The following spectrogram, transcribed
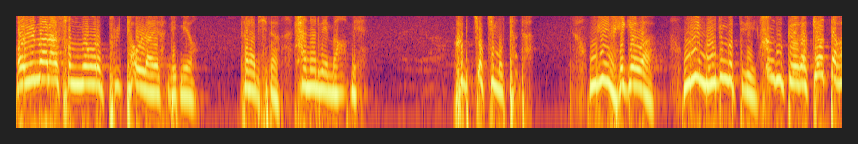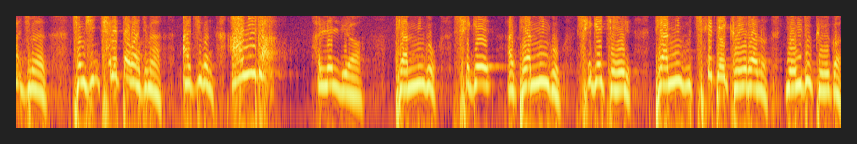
얼마나 성령으로 불타올라야 되며 따라합시다. 하나님의 마음에 흡족지 못하다. 우리의 회개와 우리의 모든 것들이 한국교회가 깨었다고 하지만 정신 차렸다고 하지만 아직은 아니다. 할렐루야. 대한민국 세계 아 대한민국 세계 제일 대한민국 최대 교회라는 여의도 교회가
